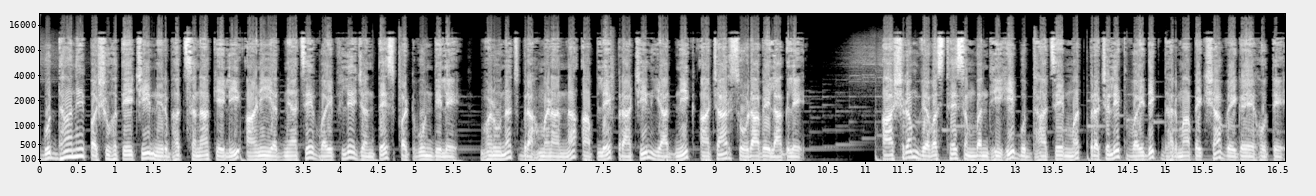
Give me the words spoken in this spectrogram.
बुद्धाने पशुहतेची निर्भत्सना केली आणि यज्ञाचे वैफल्य जनतेस पटवून दिले म्हणूनच ब्राह्मणांना आपले प्राचीन याज्ञिक आचार सोडावे लागले. आश्रम व्यवस्थेसंबंधीही बुद्धाचे मत प्रचलित वैदिक धर्मापेक्षा वेगळे होते.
